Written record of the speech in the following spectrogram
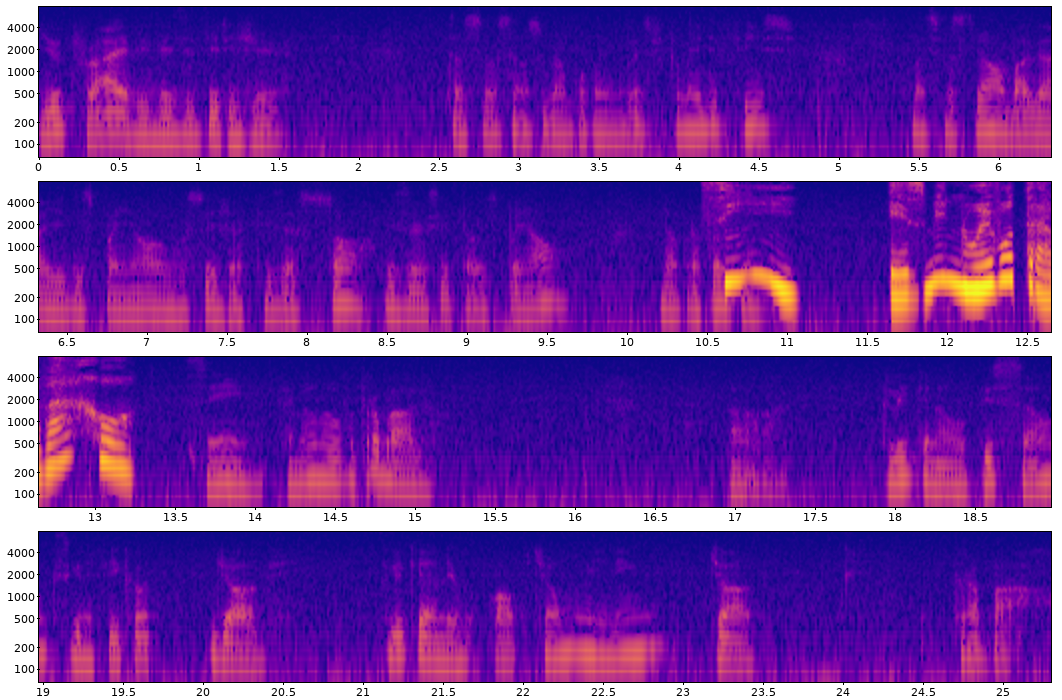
you drive em vez de dirigir. Então, se você não souber um pouco de inglês, fica meio difícil. Mas se você tiver uma bagagem de espanhol e você já quiser só exercitar o espanhol, dá pra fazer. Sí, es mi nuevo trabajo. Sim, é meu novo trabalho. Clique na opção que significa job. Clique no option meaning job. Trabalho.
